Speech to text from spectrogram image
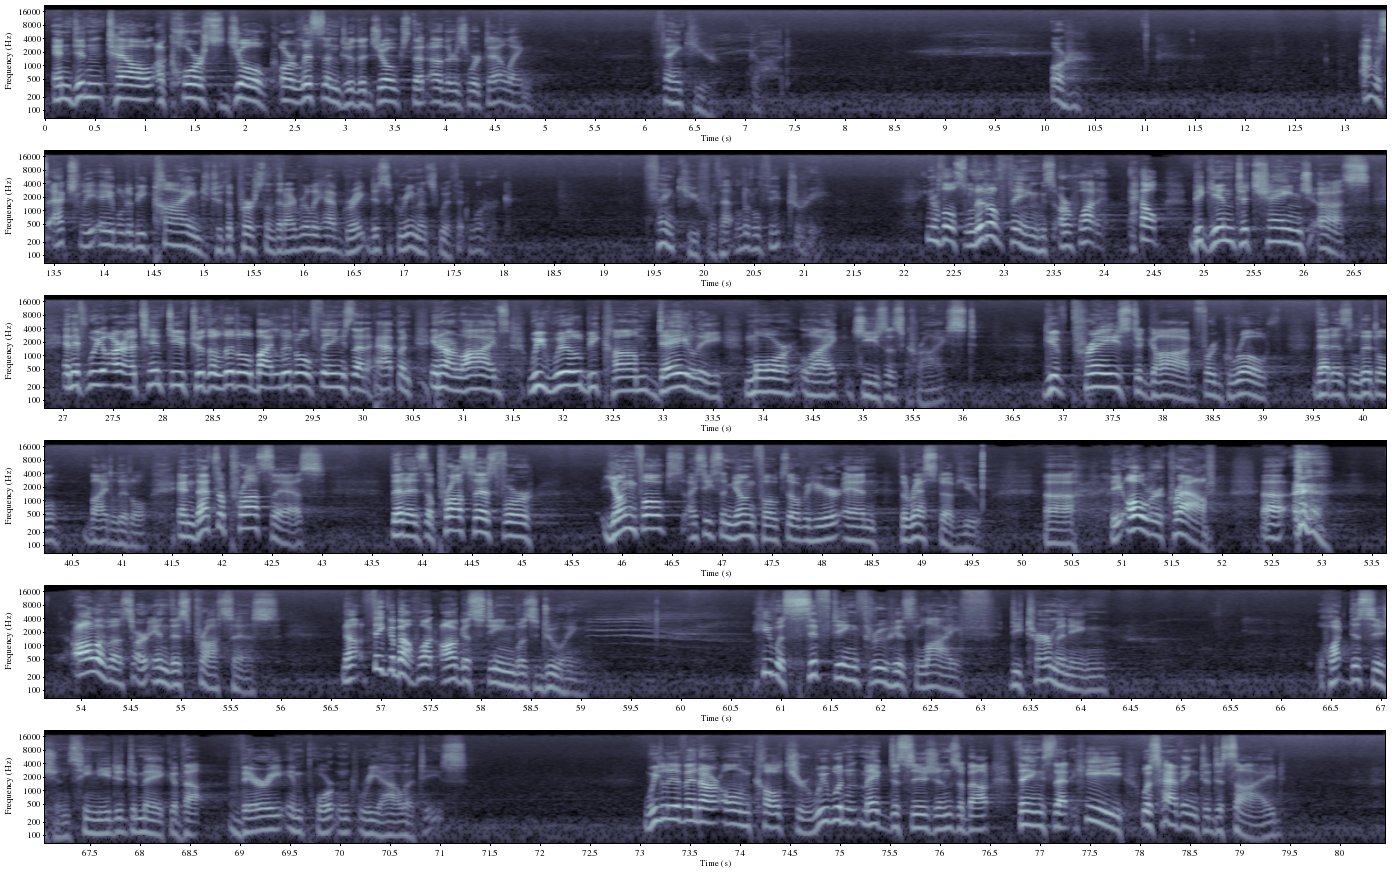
and didn't tell a coarse joke or listen to the jokes that others were telling. Thank you, God. Or I was actually able to be kind to the person that I really have great disagreements with at work. Thank you for that little victory. You know, those little things are what help begin to change us. And if we are attentive to the little by little things that happen in our lives, we will become daily more like Jesus Christ. Give praise to God for growth that is little by little. And that's a process that is a process for young folks. I see some young folks over here and the rest of you, uh, the older crowd. Uh, all of us are in this process. Now, think about what Augustine was doing. He was sifting through his life, determining what decisions he needed to make about very important realities. We live in our own culture. We wouldn't make decisions about things that he was having to decide.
